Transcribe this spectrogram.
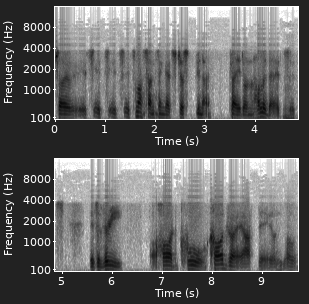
So it's it's it's it's not something that's just you know played on holiday. It's mm. it's there's a very hardcore cadre out there of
